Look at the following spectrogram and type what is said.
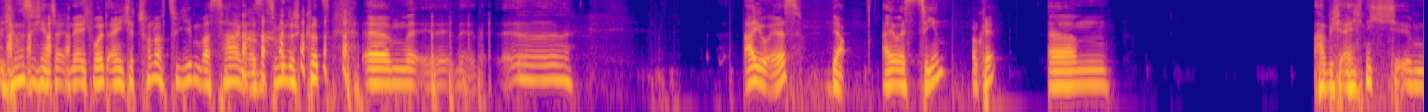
Ich muss mich entscheiden. Nee, ich wollte eigentlich jetzt schon noch zu jedem was sagen. Also zumindest kurz. Ähm, äh, äh, iOS. Ja. iOS 10. Okay. Ähm, habe ich eigentlich nicht, ähm,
